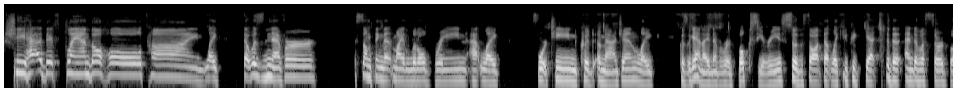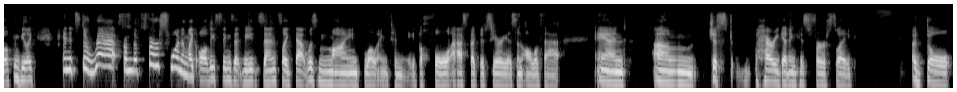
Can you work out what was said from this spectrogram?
she had this plan the whole time. Like, that was never something that my little brain at like 14 could imagine. Like, because again, I'd never read book series. So the thought that like you could get to the end of a third book and be like, and it's the rat from the first one, and like all these things that made sense, like that was mind blowing to me, the whole aspect of Sirius and all of that and um, just Harry getting his first like adult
